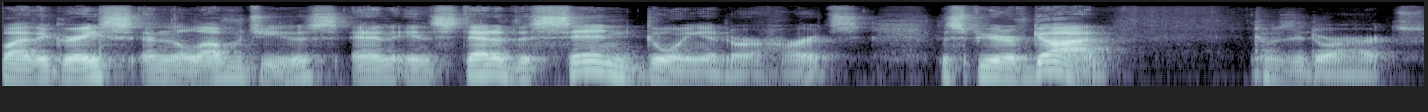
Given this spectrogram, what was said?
by the grace and the love of Jesus. And instead of the sin going into our hearts, the Spirit of God comes into our hearts.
